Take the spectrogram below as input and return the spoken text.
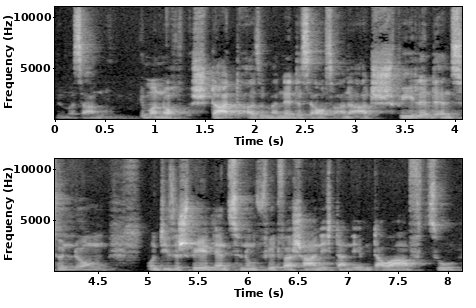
wie man sagen, immer noch statt. Also man nennt es ja auch so eine Art schwelende Entzündung. Und diese schwelende Entzündung führt wahrscheinlich dann eben dauerhaft zu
